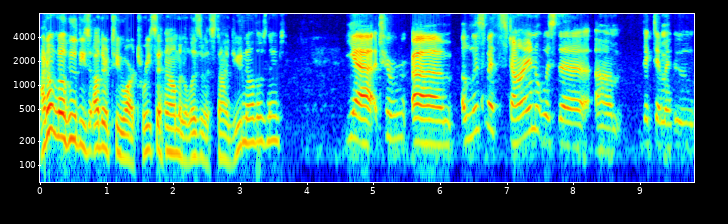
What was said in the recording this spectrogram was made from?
I don't know who these other two are, Teresa Helm and Elizabeth Stein. Do you know those names? Yeah, to um, Elizabeth Stein was the um, victim who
